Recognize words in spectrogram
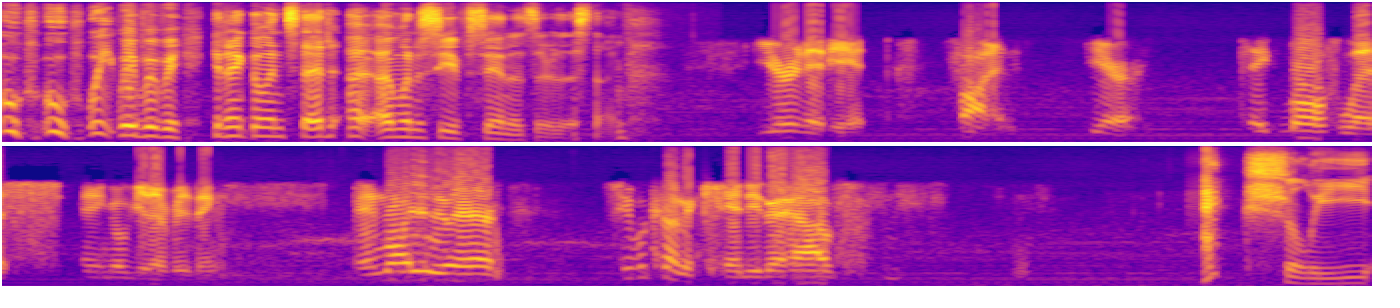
Ooh, ooh, wait, wait, wait, wait. Can I go instead? I, I want to see if Santa's there this time. You're an idiot. Fine. Here, take both lists and go get everything. And while you're there, see what kind of candy they have. Actually,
